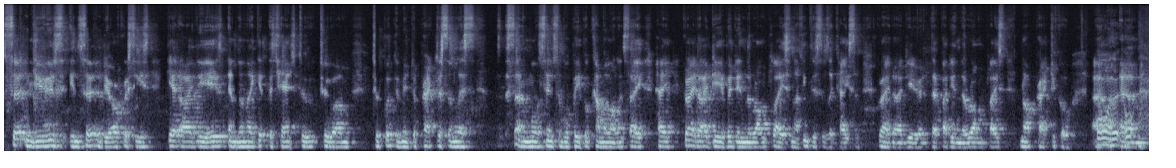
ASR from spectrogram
certain views in certain bureaucracies get ideas and then they get the chance to to um, to put them into practice unless some more sensible people come along and say, hey, great idea, but in the wrong place. And I think this is a case of great idea, but in the wrong place, not practical. Or, uh, um,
